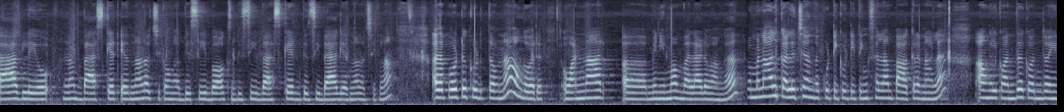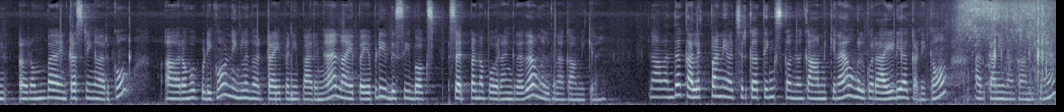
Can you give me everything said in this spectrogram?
பேக்லேயோ இல்லைனா பேஸ்கெட் எதுனாலும் வச்சுக்கோங்க. Busy box busy basket busy bag எதுனாலும் வச்சுக்கலாம். அதை போட்டு கொடுத்தோம்னா அவங்க ஒரு ஒன் ஹவர் மினிமம் விளாடுவாங்க ரொம்ப நாள் கழித்து அந்த குட்டி குட்டி திங்ஸ் எல்லாம் பார்க்குறனால அவங்களுக்கு வந்து கொஞ்சம் ரொம்ப இன்ட்ரெஸ்டிங்காக இருக்கும். ரொம்ப பிடிக்கும். நீங்களும் இதை ட்ரை பண்ணி பாருங்கள் நான் இப்போ எப்படி பிஸி பாக்ஸ் செட் பண்ண போகிறேங்கிறத உங்களுக்கு நான் காமிக்கிறேன். நான் வந்து கலெக்ட் பண்ணி வச்சுருக்க திங்ஸ் கொஞ்சம் காமிக்கிறேன். உங்களுக்கு ஒரு ஐடியா கிடைக்கும். அதுக்காண்டி நான் காமிக்கிறேன்.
